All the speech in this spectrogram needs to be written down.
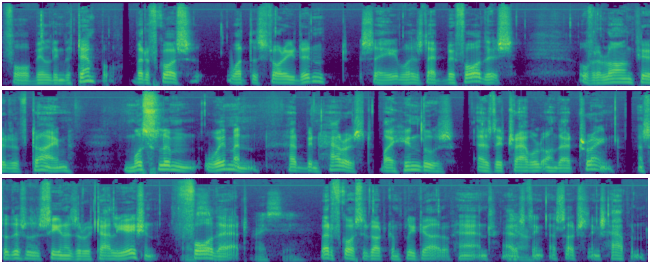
for building the temple. But of course, what the story didn't say was that before this, over a long period of time, Muslim women had been harassed by Hindus as they traveled on that train. And so this was seen as a retaliation for that. I see. But of course, it got completely out of hand as, yeah. thing, as such things happen.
